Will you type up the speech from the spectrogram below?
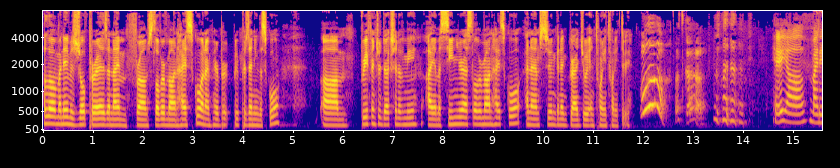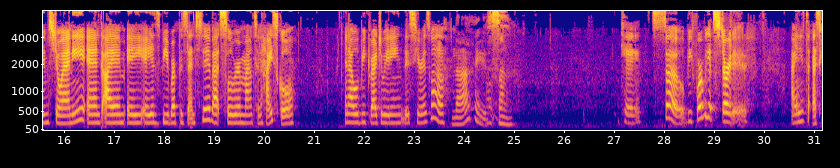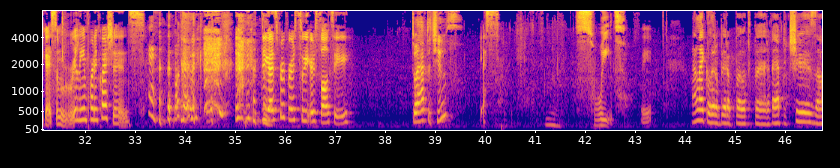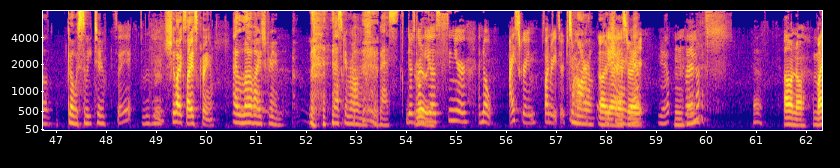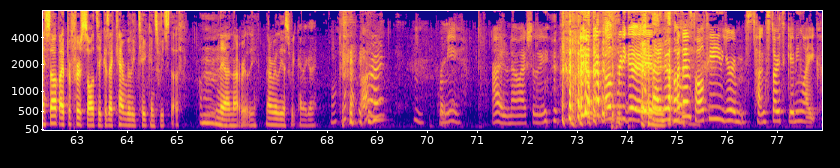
Hello, my name is Joel Perez, and I'm from Slover Mountain High School, and I'm here representing the school. Um, brief introduction of me I am a senior at Slover Mountain High School, and I am soon going to graduate in 2023. Woo! Let's go. Hey y'all, my name's Joany and I am a ASB representative at Slover Mountain High School. And I will be graduating this year as well. Nice. Awesome. Okay, so before we get started, I need to ask you guys some really important questions. Okay. Do you guys prefer sweet or salty? Do I have to choose? Yes. Sweet. Sweet. I like a little bit of both, but if I have to choose, I'll go with sweet too. Sweet. Mm-hmm. She likes ice cream. I love ice cream. Baskin Robbins, is the best. There's gonna be Really? a senior no ice cream fundraiser tomorrow. Tomorrow. Oh, yeah, sure. that's right. Yep. Mm. Very nice. I don't know. Myself, I prefer salty because I can't really take in sweet stuff. Yeah, not really. Not really a sweet kind of guy. Okay. All right. For me, I don't know actually. They're both pretty good. I know. But then salty, your tongue starts getting like, cr-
